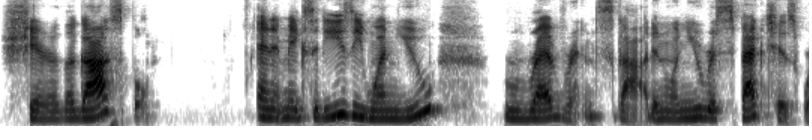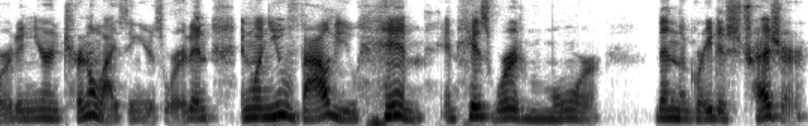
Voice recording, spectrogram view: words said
share the gospel. And it makes it easy when you reverence God and when you respect his word and you're internalizing his word and and when you value him and his word more than the greatest treasure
